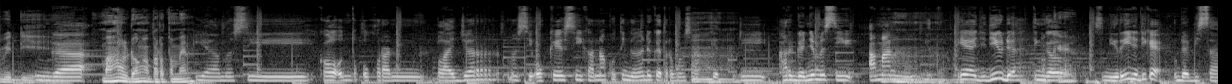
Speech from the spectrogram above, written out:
nggak Mahal dong apartemen. Ya masih kalau untuk ukuran pelajar masih oke sih karena aku tinggalnya dekat rumah sakit. Jadi harganya masih aman gitu. Ya jadi udah tinggal Oke. sendiri jadi kayak udah bisa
